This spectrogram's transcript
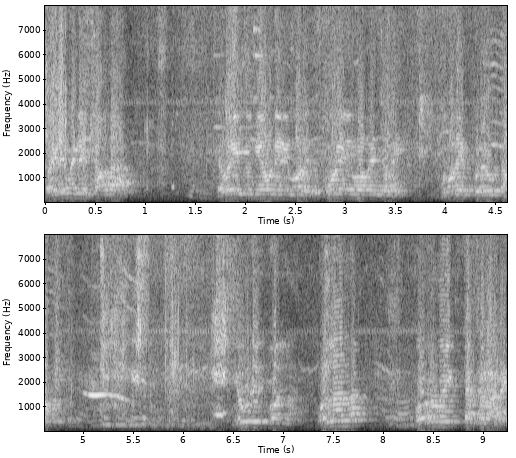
पहिले पहिले सांगा. तेव्हा इथून एवढे बोलायचं. कोणी बोलायचं नाही. तुम्हाला एक प्रयोग दाखवतो. एवढेच बोलणार. बोलणार ना? बरोबर एक तक्रार आहे.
